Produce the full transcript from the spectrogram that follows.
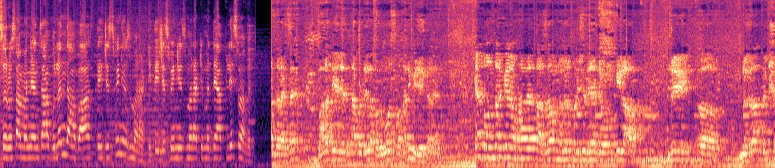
सर्वसामान्यांचा बुलंद आवाज तेजस्वी न्यूज मराठी. तेजस्वी न्यूज मराठीमध्ये आपले स्वागत. करायचंय. भारतीय जनता पार्टीला भरघोस मताने विजयी करायचं. या दोन तारखेला होणाऱ्या तासगाव नगर परिषदेच्या निवडणुकीला जे नगराध्यक्ष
